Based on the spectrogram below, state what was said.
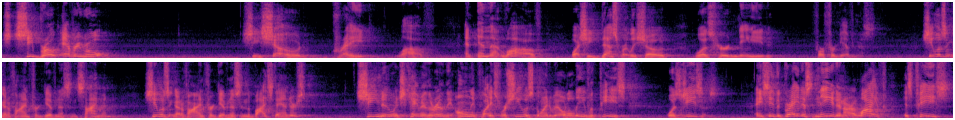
she broke every rule she showed great love. And in that love, what she desperately showed was her need for forgiveness. She wasn't going to find forgiveness in Simon. She wasn't going to find forgiveness in the bystanders. She knew when she came in the room, the only place where she was going to be able to leave with peace was Jesus. And you see, the greatest need in our life is peace.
